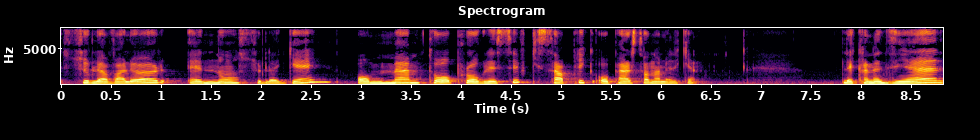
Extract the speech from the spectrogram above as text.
sur la valeur et non sur le gain au même taux progressif qui s'applique aux personnes américaines. les Canadiens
